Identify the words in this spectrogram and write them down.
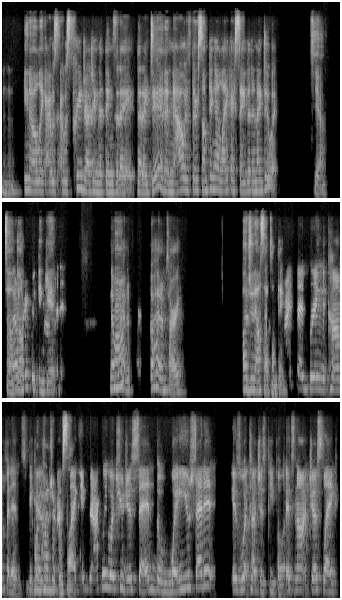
Mm-hmm. You know, like I was, I was prejudging the things that I that I did, and now if there's something I like, I save it and I do it. Yeah. So No, don't right. think it. No, Hmm? go ahead. Go ahead. I'm sorry. Oh, Janelle said something. I said bring the confidence because 100%. like exactly what you just said, the way you said it is what touches people. It's not just like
